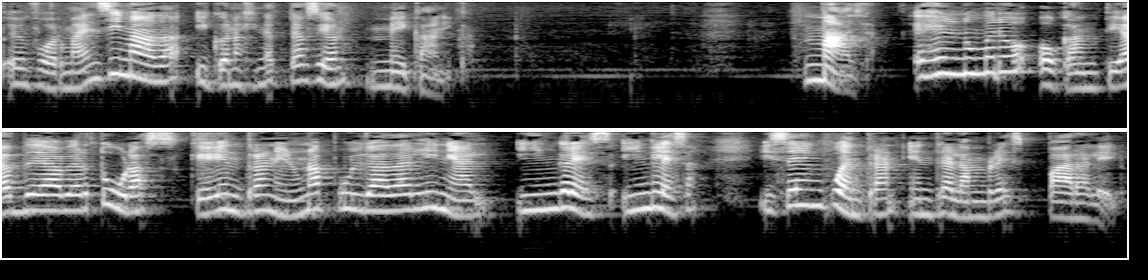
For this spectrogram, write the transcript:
en forma enzimada y con agitación mecánica. Malla es el número o cantidad de aberturas que entran en una pulgada lineal inglesa y se encuentran entre alambres paralelos.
